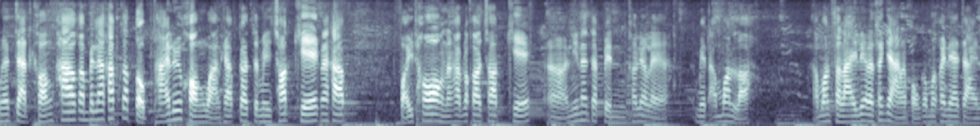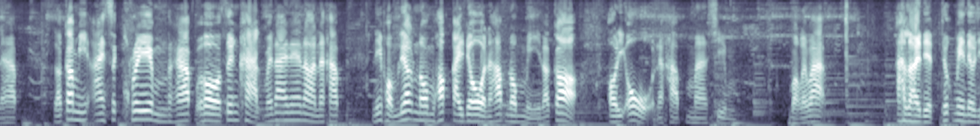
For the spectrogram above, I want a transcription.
เมื่อจัดของข้าวกันไปแล้วครับ ก็ตบท้ายด้วยของหวานครับ ก็จะมีช็อตเค้กนะครับ ฝอยทองนะครับ แล้วก็ช็อตเค้กอ่าอันนี้น่าจะเป็นเขาเรียกอะไรเม็ดอัลมอนด์เหรออัลมอนด์สไลด์หรืออะไรสักอย่างนะผมก็ไม่ค่อยแน่ใจนะครับ แล้วก็มีไอศครีมนะครับโอ้ซึ่งขาดไม่ได้แน่นอนนะครับ นี่ผมเลือกนมฮอกไกโดนะครับ นมหมีแล้วก็โอริโอนะครับ มาชิม บอกเลยว่าอร่อยเด็ดทุกเมนูจ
